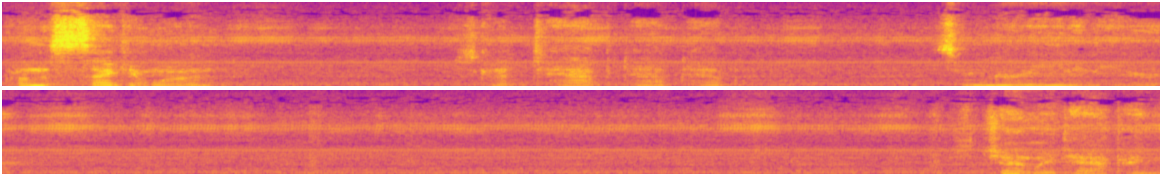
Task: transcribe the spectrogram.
But on the second one, I'm just going to tap, tap, tap some green in here. Just gently tapping.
